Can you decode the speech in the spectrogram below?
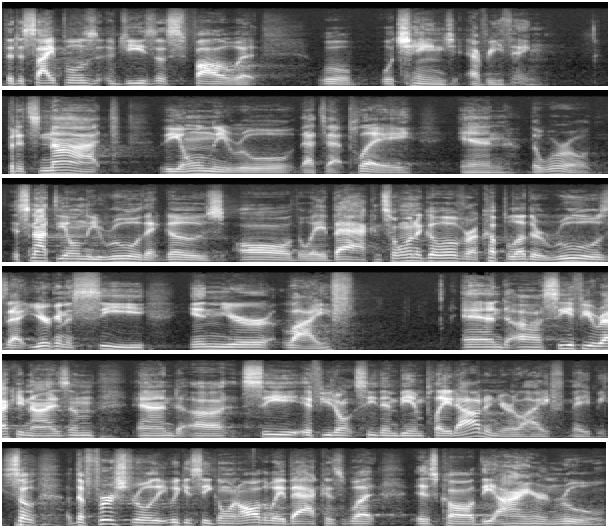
the disciples of Jesus follow it, will, will change everything. But it's not the only rule that's at play in the world. It's not the only rule that goes all the way back. And so I want to go over a couple other rules that you're going to see in your life and uh, see if you recognize them and uh, see if you don't see them being played out in your life, maybe. So, the first rule that we can see going all the way back is what is called the iron rule.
